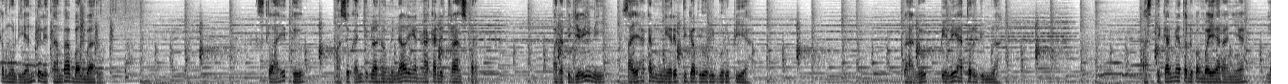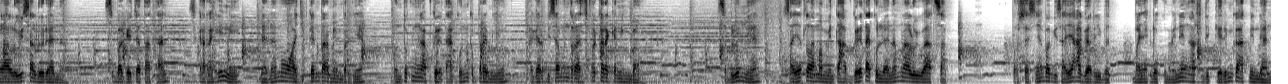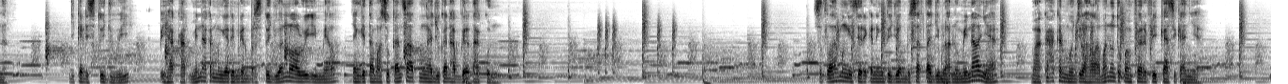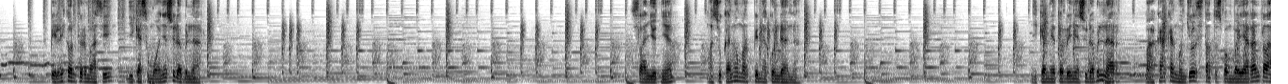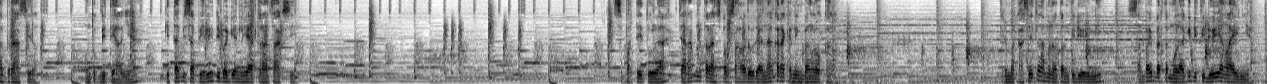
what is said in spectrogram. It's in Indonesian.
Kemudian pilih tambah bank baru. Setelah itu, masukkan jumlah nominal yang akan ditransfer. Pada video ini, saya akan mengirim Rp30.000. Lalu, pilih atur jumlah. Pastikan metode pembayarannya melalui saldo dana. Sebagai catatan, sekarang ini Dana mewajibkan para membernya untuk mengupgrade akun ke premium agar bisa mentransfer ke rekening bank. Sebelumnya, saya telah meminta upgrade akun Dana melalui WhatsApp. Prosesnya bagi saya agak ribet, banyak dokumen yang harus dikirim ke admin Dana. Jika disetujui, pihak admin akan mengirimkan persetujuan melalui email yang kita masukkan saat mengajukan upgrade akun. Setelah mengisi rekening tujuan beserta jumlah nominalnya, maka akan muncul halaman untuk memverifikasikannya. Pilih konfirmasi jika semuanya sudah benar. Selanjutnya, masukkan nomor PIN akun Dana. Jika metodenya sudah benar, maka akan muncul status pembayaran telah berhasil. Untuk detailnya, kita bisa pilih di bagian lihat transaksi. Seperti itulah cara mentransfer saldo dana ke rekening bank lokal. Terima kasih telah menonton video ini. Sampai bertemu lagi di video yang lainnya.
